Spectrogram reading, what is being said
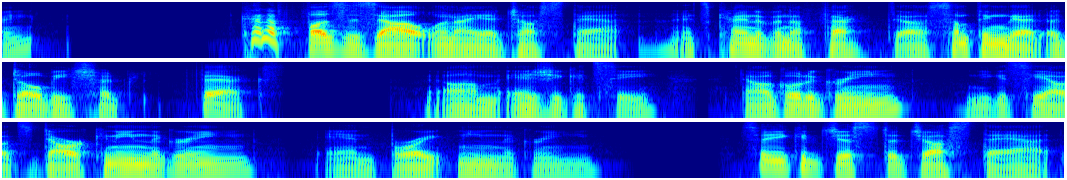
Right? Kind of fuzzes out when I adjust that. It's kind of an effect, uh, something that Adobe should fix, um, as you can see. Now I'll go to green, and you can see how it's darkening the green and brightening the green. So you could just adjust that.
